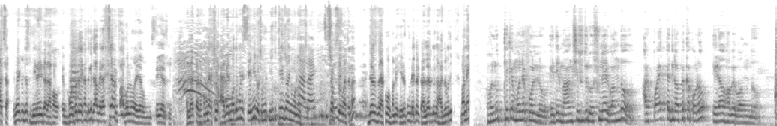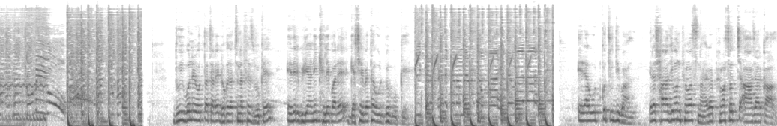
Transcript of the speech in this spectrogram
আচ্ছা এবার একটু জাস্ট বিরিয়ানিটা দেখাও। এই এখান থেকে যা বেরাচ্ছে আমি পাগল হয়ে যাব সিরিয়াসলি কালারটা দেখো মানে আগের মতো মানে সেমই রয়েছে মানে কিছু চেঞ্জ হয়নি মনে হচ্ছে। সব সেম আছে না? জাস্ট দেখো মানে এরকম টাইপের কালার কিন্তু হায়দ্রাবাদি মানে হলুদ থেকে মনে পড়ল এদের মাংসে শুধু রসুনের গন্ধ আর কয়েকটা দিন অপেক্ষা করো এরাও হবে বন্ধ। দুই বোনের অত্যাচারে ঢোকা যাচ্ছে না ফেসবুকে এদের বিরিয়ানি খেলে পারে গ্যাসের ব্যথা উঠবে বুকে। এরা উটকো চুদি বাল। এরা সারা জীবন ফেমাস না এরা ফেমাস হচ্ছে আজ আর কাল।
